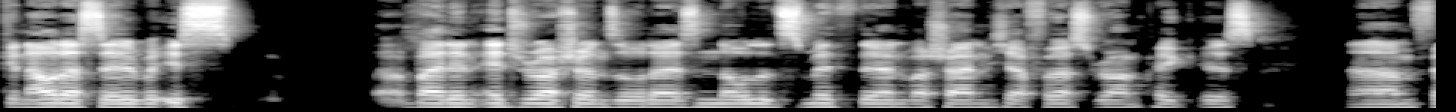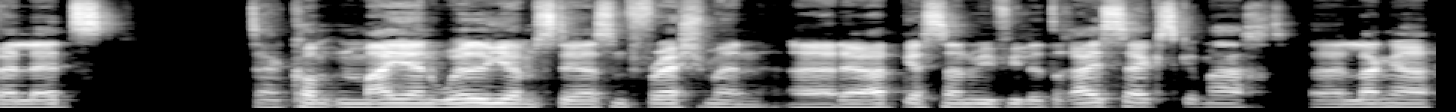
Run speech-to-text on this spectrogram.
Genau dasselbe ist bei den Edge Rushern so. Da ist ein Nolan Smith, der ein wahrscheinlicher First-Round-Pick ist ähm, verletzt. Da kommt ein Mayan Williams, der ist ein Freshman. Äh, der hat gestern wie viele? Drei Sacks gemacht. Äh, langer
